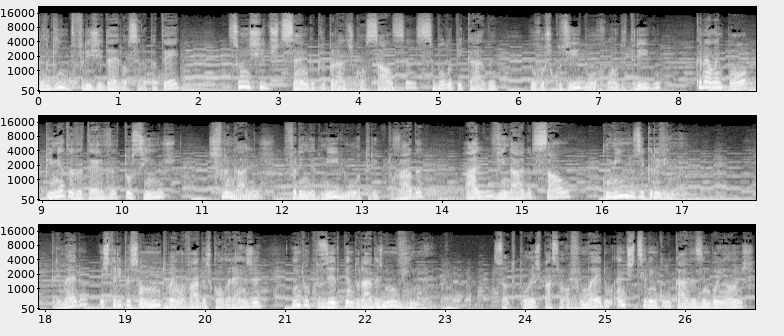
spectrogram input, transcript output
beleguinho de frigideira ou sarapaté, são enchidos de sangue preparados com salsa, cebola picada, arroz cozido ou rolão de trigo, canela em pó, pimenta da terra, tocinhos, esfrangalhos, farinha de milho ou trigo torrada, alho, vinagre, sal, cominhos e cravinho. Primeiro, as tripas são muito bem lavadas com laranja, indo a cozer penduradas num vime. Só depois passam ao fumeiro antes de serem colocadas em boiões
